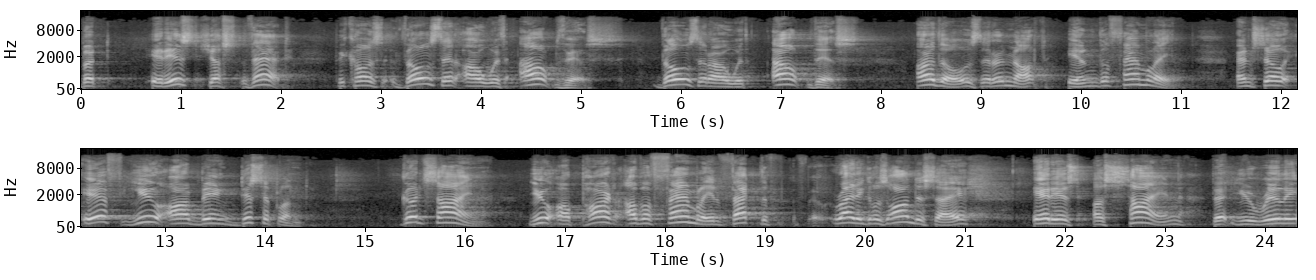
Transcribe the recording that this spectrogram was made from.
But it is just that, because those that are without this, those that are without this, are those that are not in the family. And so if you are being disciplined, Good sign. You are part of a family. In fact, the writer goes on to say, it is a sign that you really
